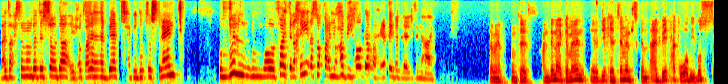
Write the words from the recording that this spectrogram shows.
بعد راح يصمم البدلة السوداء يحط عليها ال perks حق دكتور سترينج. وفي ال fight الأخير أتوقع إنه هابي هوجر راح يعطيه البدلة اللي في النهاية. تمام ممتاز. عندنا كمان جيكي سيمنز كان قاعد بيضحك وهو بيبص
